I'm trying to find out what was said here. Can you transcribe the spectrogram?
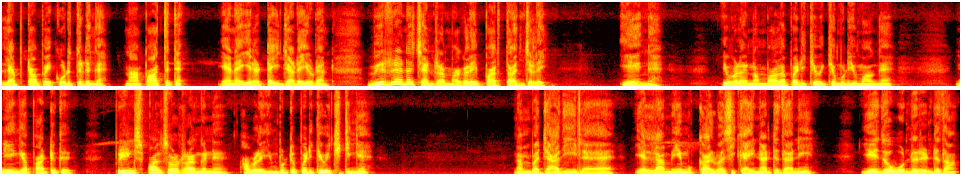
லேப்டாப்பை கொடுத்துடுங்க நான் பார்த்துட்டேன் என இரட்டை ஜடையுடன் விற்றென சென்ற மகளை பார்த்த அஞ்சலை. ஏங்க இவளை நம்மளால் படிக்க வைக்க முடியுமாங்க? நீங்கள் பாட்டுக்கு பிரின்ஸ்பால் சொல்கிறாங்கன்னு அவளை இம்புட்டு படிக்க வச்சிட்டீங்க. நம்ம ஜாதியில் எல்லாமே முக்கால்வாசி கை நாட்டு தானே? ஏதோ ஒன்று ரெண்டு தான்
